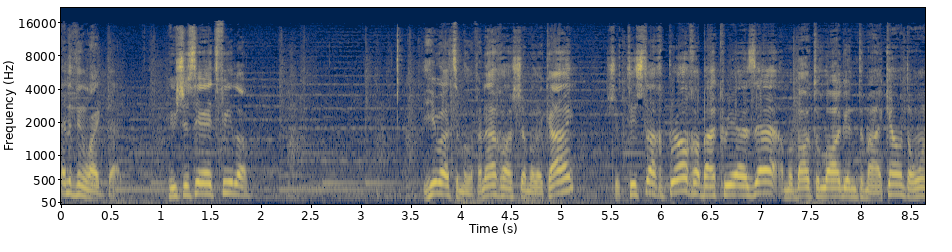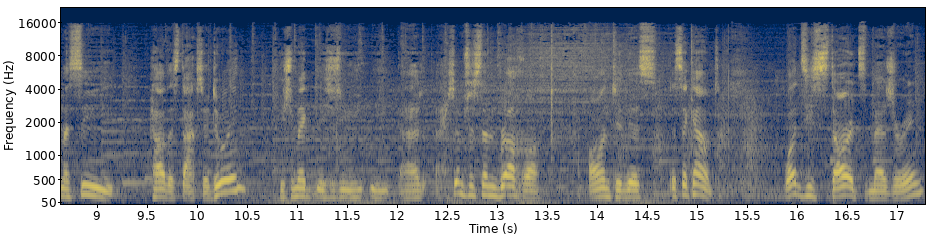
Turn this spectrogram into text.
anything like that. He should say a tefillah. I'm about to log into my account. I want to see how the stocks are doing. He should make Hashem should send bracha onto this this account. Once he starts measuring,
